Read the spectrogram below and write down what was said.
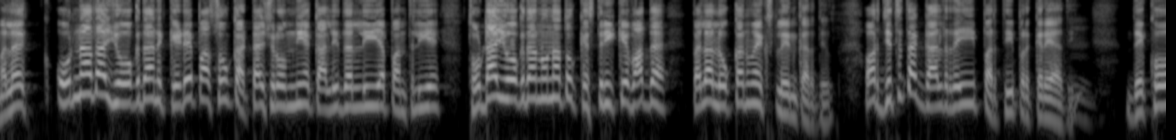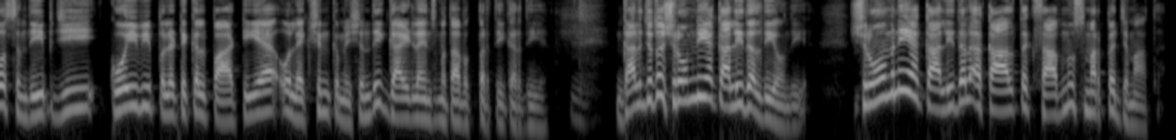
ਮਤਲਬ ਉਹਨਾਂ ਦਾ ਯੋਗਦਾਨ ਕਿਹੜੇ ਪਾਸੋਂ ਘੱਟ ਹੈ? ਸ਼੍ਰੋਮਣੀ ਅਕਾਲੀ ਦਲ ਲਈ ਜਾਂ ਪੰਥ ਲਈ? ਤੁਹਾਡਾ ਯੋਗਦਾਨ ਉਹਨਾਂ ਤੋਂ ਕਿਸ ਤਰੀਕੇ ਵੱਧ ਹੈ? ਪਹਿਲਾਂ ਲੋਕਾਂ ਨੂੰ ਐਕਸਪਲੇਨ ਕਰ ਦਿਓ। ਔਰ ਜਿੱਥੇ ਤੱਕ ਗੱਲ ਰਹੀ ਭਰਤੀ ਪ੍ਰਕਿਰਿਆ ਦੀ ਦੇਖੋ ਸੰਦੀਪ ਜੀ ਕੋਈ ਵੀ ਪੋਲੀਟੀਕਲ ਪਾਰਟੀ ਹੈ ਉਹ ਇਲੈਕਸ਼ਨ ਕਮਿਸ਼ਨ ਦੀ ਗਾਈਡਲਾਈਨਸ ਮੁਤਾਬਕ ਭਰਤੀ ਕਰਦੀ ਹੈ। ਗੱਲ ਜਦੋਂ ਸ਼੍ਰੋਮਣੀ ਅਕਾਲੀ ਦਲ ਦੀ ਆਉਂਦੀ ਹੈ ਸ਼੍ਰੋਮਣੀ ਅਕਾਲੀ ਦਲ ਅਕਾਲ ਤਖਤ ਸਾਹਿਬ ਨੂੰ ਸਮਰਪਿਤ ਜਮਾਤ ਹੈ।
